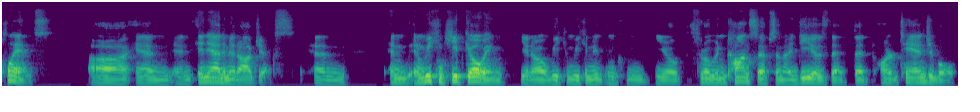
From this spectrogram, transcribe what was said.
plants uh, and, and inanimate objects. And, and, and we can keep going, you know, we can, we can you know, throw in concepts and ideas that, that aren't tangible.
